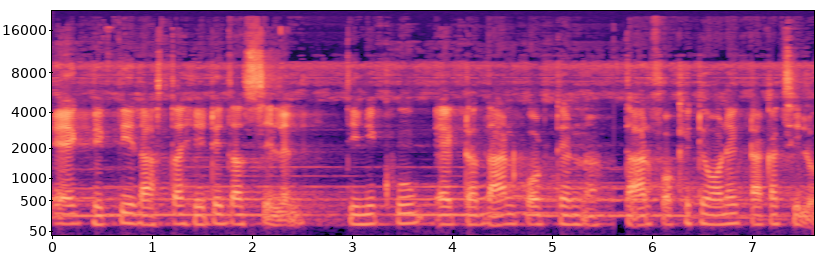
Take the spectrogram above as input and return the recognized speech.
এক ব্যক্তি রাস্তা হেঁটে যাচ্ছিলেন। তিনি খুব একটা দান করতেন না। তার পকেটে অনেক টাকা ছিল।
